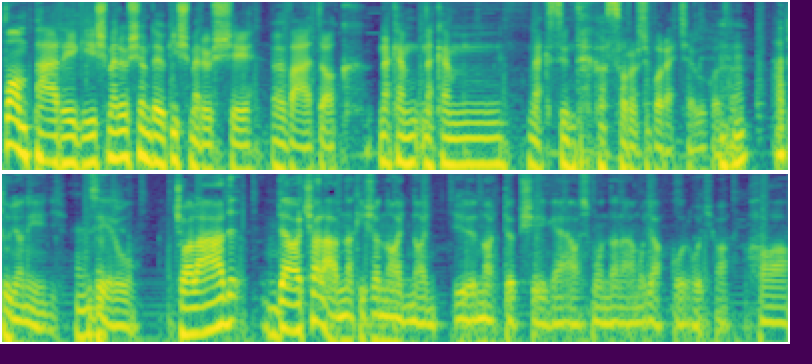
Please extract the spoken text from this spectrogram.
Van pár régi ismerősöm, de ők ismerőssé váltak. Nekem, nekem megszűntek a szoros barátságok otthon. Uh-huh. Hát ugyanígy. Zero. Család, de a családnak is a nagy-nagy nagy többsége azt mondanám, hogy akkor, hogyha ha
